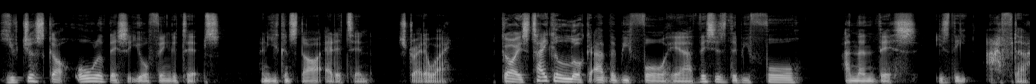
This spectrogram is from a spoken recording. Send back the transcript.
you've just got all of this at your fingertips and you can start editing straight away. Guys, take a look at the before here. This is the before and then this is the after.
